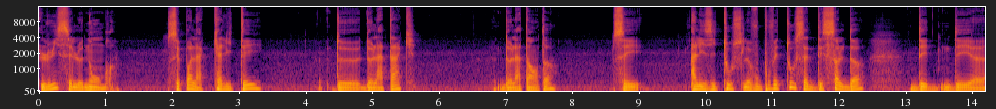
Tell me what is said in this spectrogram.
lui, c'est le nombre c'est pas la qualité de, de l'attaque, de l'attentat. C'est allez-y tous. Vous pouvez tous être des soldats, des, euh,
